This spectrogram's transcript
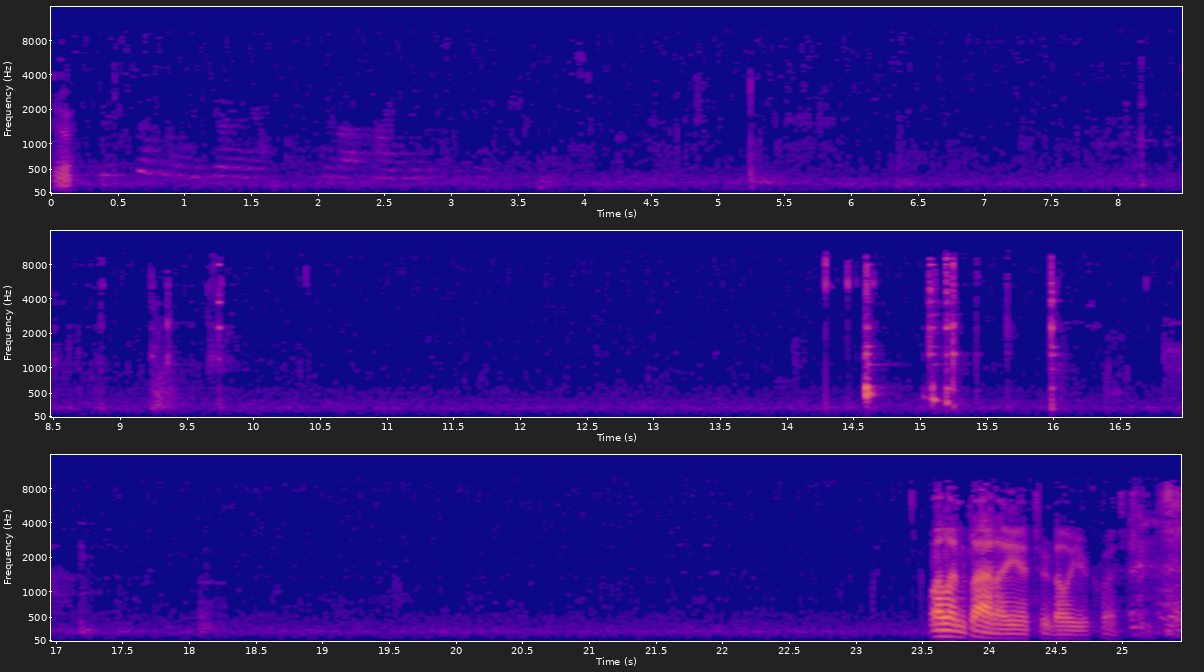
Sure. Well, I'm glad I answered all your questions.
